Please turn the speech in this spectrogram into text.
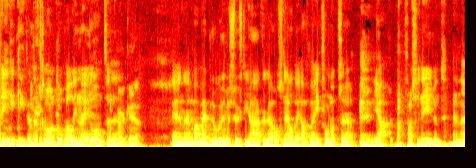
denk ik niet. Dat dat gewoon toch wel in Nederland... Uh, Oké. Okay. En, uh, maar mijn broer en mijn zus die haakten daar al snel bij af. Maar ik vond het uh, ja, fascinerend. En uh,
